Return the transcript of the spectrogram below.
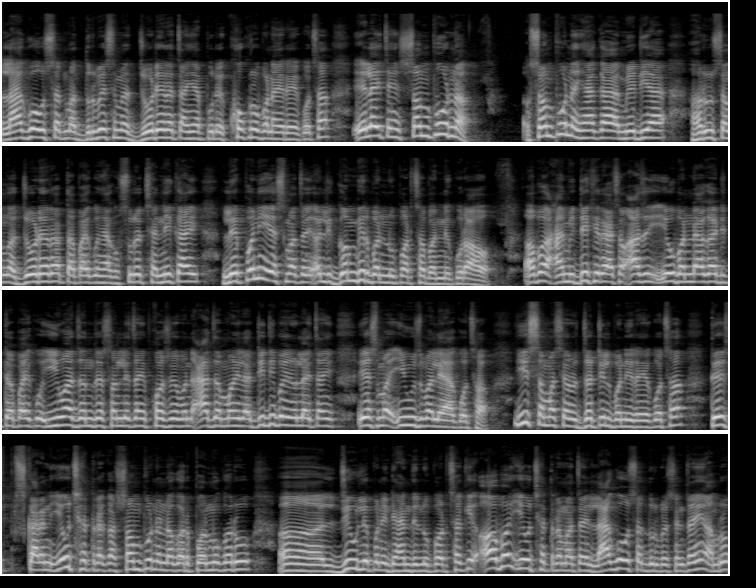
लागु औषधमा दुर्वेशमा जोडेर चाहिँ यहाँ पुरै खोक्रो बनाइरहेको छ। यसलाई चाहिँ सम्पूर्ण सम्पूर्ण यहाँका मिडियाहरूसँग जोडेर तपाईँको यहाँको सुरक्षा निकायले पनि यसमा चाहिँ अलिक गम्भीर बन्नुपर्छ भन्ने कुरा हो। अब हामी देखिरहेछौँ आज योभन्दा अगाडि तपाईँको युवा जेनेरेसनले चाहिँ फस्यो भने आज महिला दिदीबहिनीलाई चाहिँ यसमा युजमा ल्याएको छ। यी समस्याहरू जटिल बनिरहेको छ। त्यस कारण यो क्षेत्रका सम्पूर्ण नगर प्रमुखहरू अ, ज्यूले पनि ध्यान दिनुपर्छ कि अब यो क्षेत्रमा चाहिँ लागु औषध दुर्व्यसन चाहिँ हाम्रो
